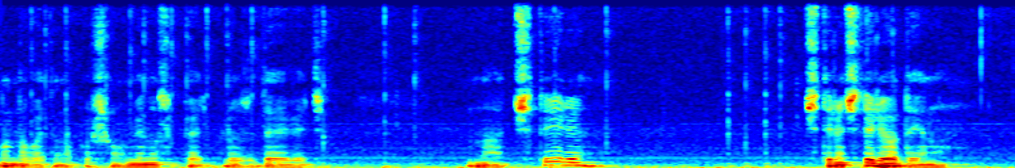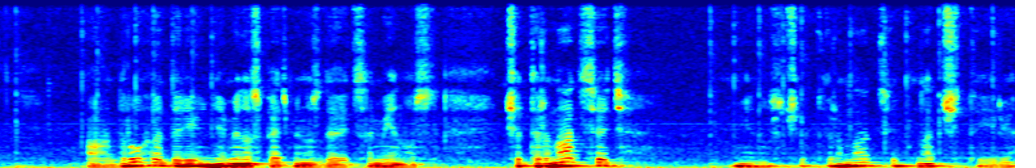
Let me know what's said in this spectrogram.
ну давайте напишемо, мінус 5 плюс 9 на 4. 4 на 4, 1. А друге дорівнює мінус 5 мінус 9 це мінус 14. Мінус 14 на 4.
